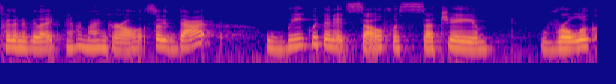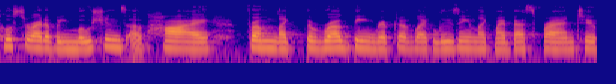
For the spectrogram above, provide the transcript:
for them to be like, never mind, girl. So that week within itself was such a roller coaster ride of emotions of high from like the rug being ripped of like losing like my best friend to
